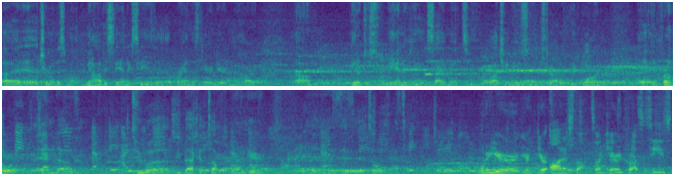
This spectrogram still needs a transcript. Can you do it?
Uh, a tremendous amount. I mean, obviously NXT is a brand that's near and dear to my heart. Um, you know, just from the energy, excitement to watching new superstars be born uh, in front of the world, and um, to uh, be back at the top of the brand here, uh, it's always a good time. What are your, your, your honest thoughts on Karrion Kross? As he's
